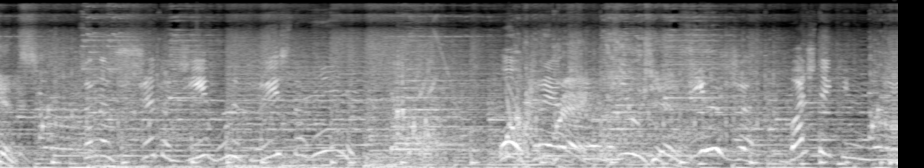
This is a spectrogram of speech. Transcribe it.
30 Це в нас вже тоді буде 300 гривень. О, Greg. Fusion. Бачите, який він великий?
